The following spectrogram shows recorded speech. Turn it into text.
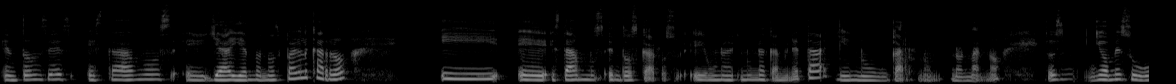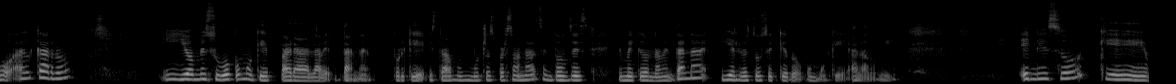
Entonces estábamos eh, ya yéndonos para el carro y eh, estábamos en dos carros, en una, en una camioneta y en un carro normal, ¿no? Entonces yo me subo al carro y yo me subo como que para la ventana, porque estábamos muchas personas, entonces yo me quedo en la ventana y el resto se quedó como que al lado mío. En eso que,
